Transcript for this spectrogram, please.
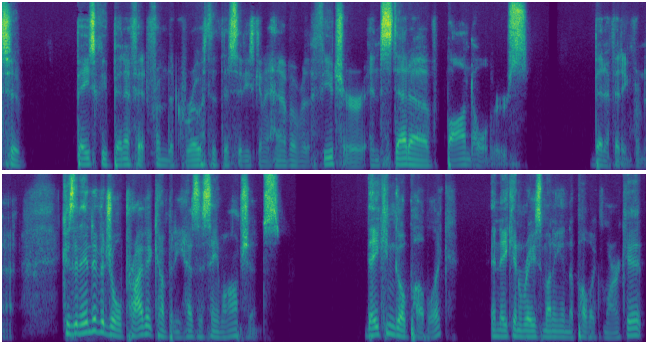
to basically benefit from the growth that the city's going to have over the future instead of bondholders benefiting from that. Because an individual private company has the same options. They can go public and they can raise money in the public market,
